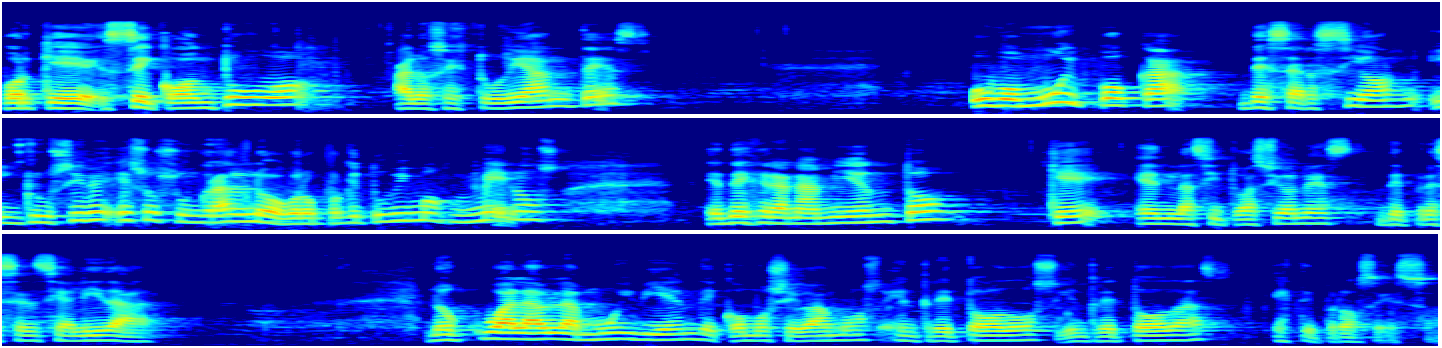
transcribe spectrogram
porque se contuvo a los estudiantes, hubo muy poca deserción, inclusive eso es un gran logro porque tuvimos menos eh, desgranamiento que en las situaciones de presencialidad, lo cual habla muy bien de cómo llevamos entre todos y entre todas este proceso.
